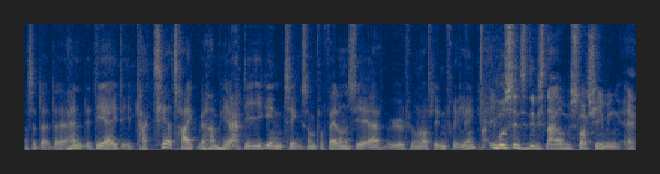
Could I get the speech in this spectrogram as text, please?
Altså, der, der, han, det er et, et karaktertræk ved ham her, Ja. det er ikke en ting, som forfatterne siger, er øvrigt, hun er også lidt en frille, ikke? I modsætning til det, vi snakkede om med slutshaming af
